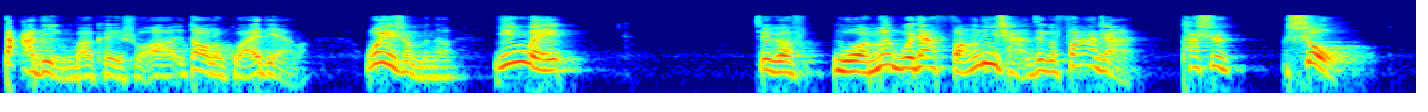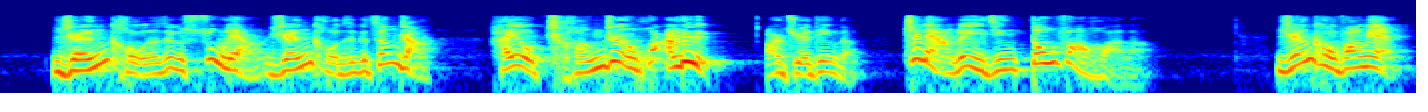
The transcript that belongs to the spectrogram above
大顶吧，可以说啊，到了拐点了。为什么呢？因为这个我们国家房地产这个发展，它是受人口的这个数量、人口的这个增长，还有城镇化率而决定的，这两个已经都放缓了。人口方面，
